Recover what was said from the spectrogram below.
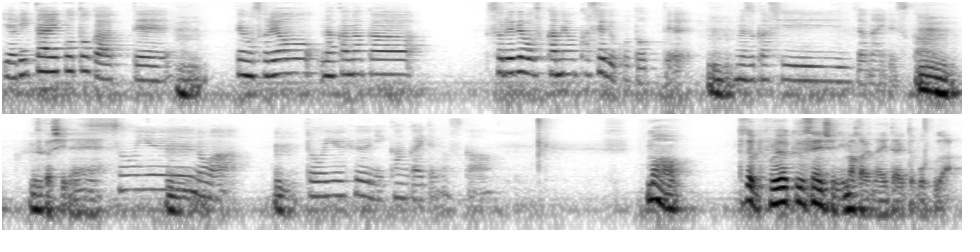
やりたいことがあって、うん。でもそれをなかなかそれでお金を稼ぐことってうん難しいじゃないですか、うん。難しいね。そういうのはうん。どういうふうに考えてますか、まあ、例えばプロ野球選手に今からなりたいと僕が、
